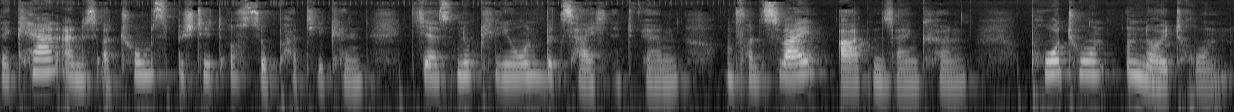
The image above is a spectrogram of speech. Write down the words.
Der Kern eines Atoms besteht aus Subpartikeln, die als Nukleon bezeichnet werden und von zwei Arten sein können: Proton und Neutron.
